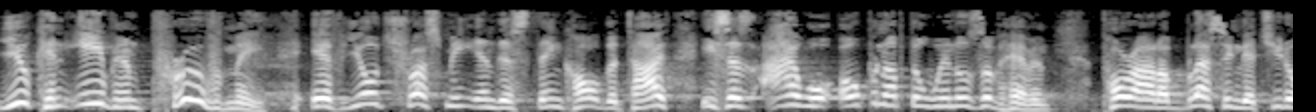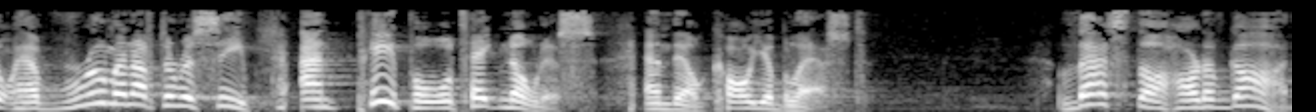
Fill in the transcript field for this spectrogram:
you can even prove me. If you'll trust me in this thing called the tithe, he says, I will open up the windows of heaven, pour out a blessing that you don't have room enough to receive, and people will take notice and they'll call you blessed. That's the heart of God.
